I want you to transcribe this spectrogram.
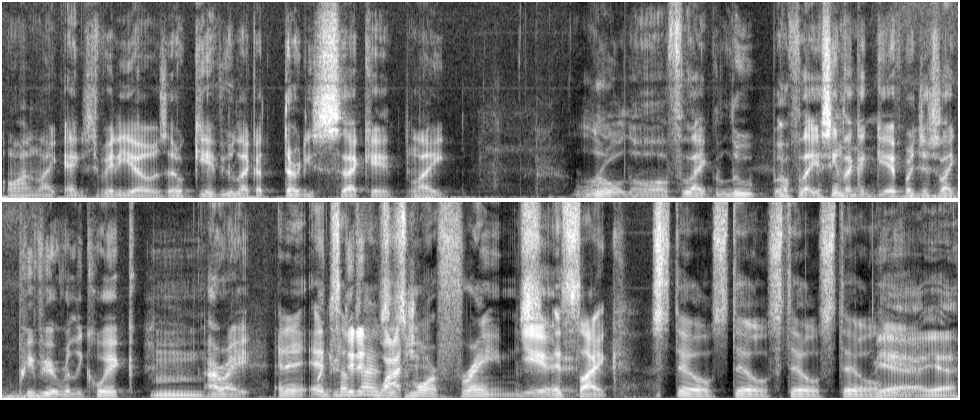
on like X videos, it'll give you like a thirty second like Loop. roll off like loop of like it seems like a GIF, but just like preview it really quick. Mm. All right, And, it, and you didn't sometimes watch it's it. more frames. Yeah. It's like still, still, still, still. Yeah, yeah.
